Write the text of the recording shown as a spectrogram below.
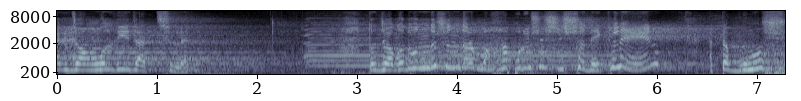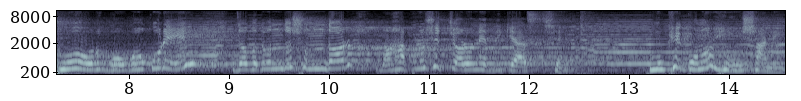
এক জঙ্গল দিয়ে যাচ্ছিলেন। তো জগৎবন্ধু সুন্দর মহাপুরুষের শিষ্য দেখলেন, একটা বুনো শুয়োর গো গো করে জগৎবন্ধু সুন্দর মহাপুরুষের চরণের দিকে আসছেন। মুখে কোনো হিংসা নেই।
